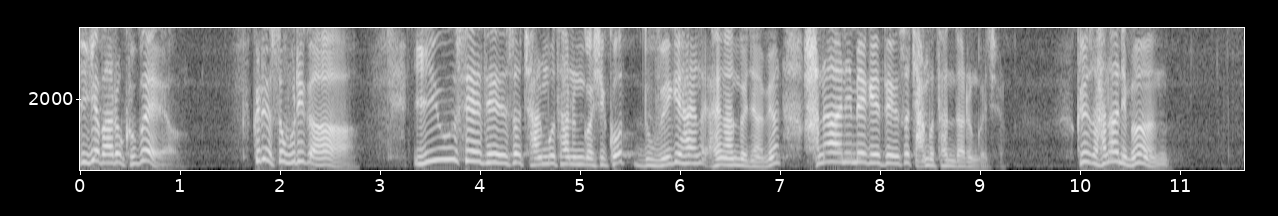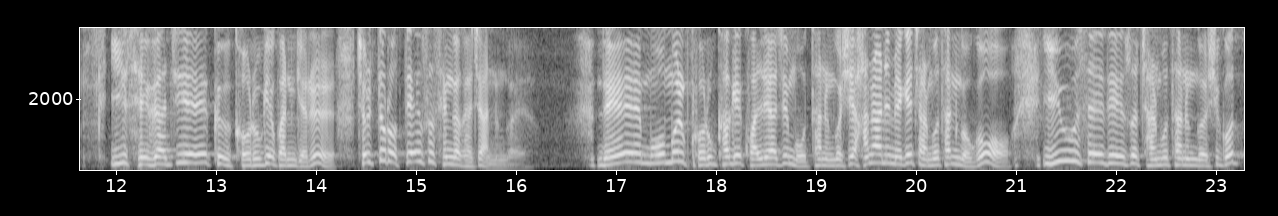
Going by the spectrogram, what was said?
이게 바로 그거예요. 그래서 우리가 이웃에 대해서 잘못하는 것이 곧 누구에게 행한 거냐면 하나님에게 대해서 잘못한다는 거죠. 그래서 하나님은 이 세 가지의 그 거룩의 관계를 절대로 떼서 생각하지 않는 거예요. 내 몸을 거룩하게 관리하지 못하는 것이 하나님에게 잘못하는 거고 이웃에 대해서 잘못하는 것이 곧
